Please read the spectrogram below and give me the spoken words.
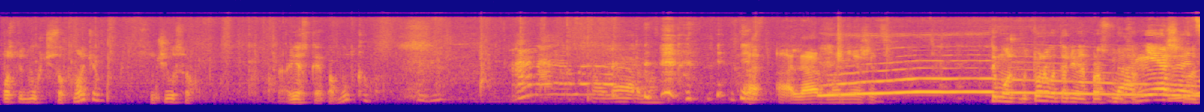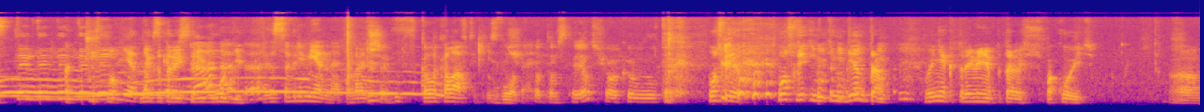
после двух часов ночи случился резкая побудка. Алярма. А- Алярма нежить. Ты, может быть, тоже в это время Да, проснулся. нежить. Чувство Нет, так некоторой тревоги. Это современное. Там раньше в колокола в такие Вот. стучали. Вот там стоял чувак и выл так. После, после инцидента вы некоторое время пытались успокоить э,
